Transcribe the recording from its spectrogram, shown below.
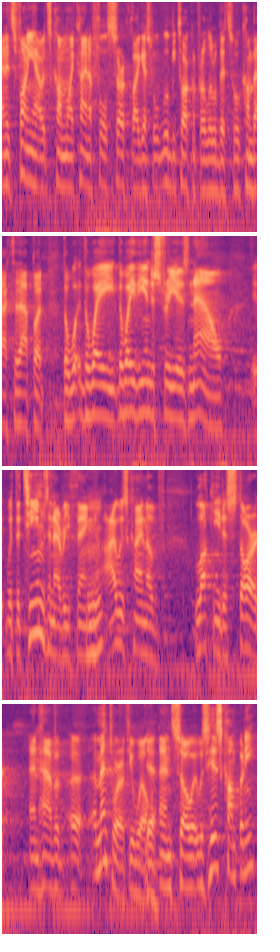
And it's funny how it's come like kind of full circle. I guess we'll, we'll be talking for a little bit, so we'll come back to that. But the, w- the way the way the industry is now, it, with the teams and everything, I was kind of lucky to start and have a, a, a mentor, if you will. Yeah. And so it was his company,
